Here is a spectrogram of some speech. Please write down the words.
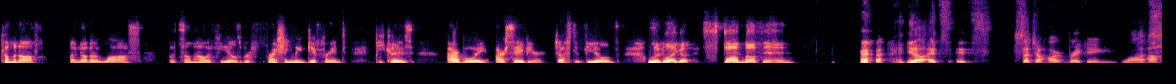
Coming off another loss, but somehow it feels refreshingly different because our boy, our savior, Justin Fields, looked like a stud muffin. you know, it's it's such a heartbreaking loss, Ah,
